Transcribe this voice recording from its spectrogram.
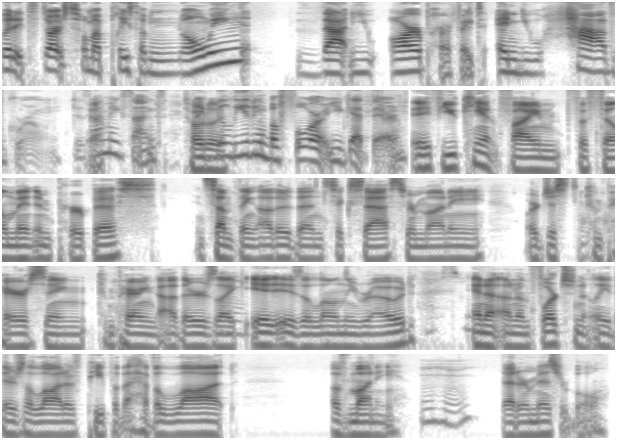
But it starts from a place of knowing that you are perfect and you have grown. Does Yep. that make sense? Totally. Like believing before you get there. If you can't find fulfillment and purpose in something other than success or money or just comparison comparing to others, like mm. it is a lonely road. And, uh, and unfortunately, there's a lot of people that have a lot of money Mm-hmm. that are miserable,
